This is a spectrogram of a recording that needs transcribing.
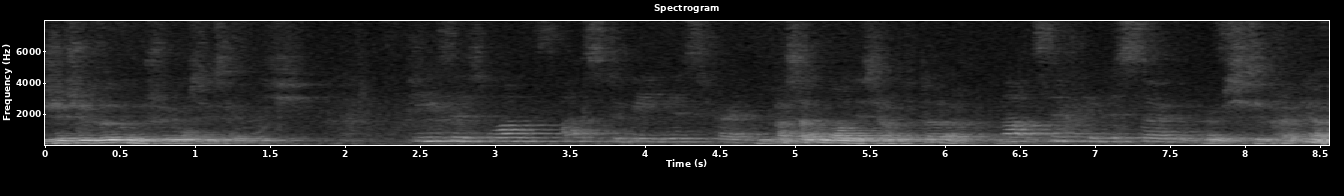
Jésus veut que nous soyons ses amis. Jesus wants us to be his friends, Pas simplement des serviteurs, not simply his même servants, si c'est très bien.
